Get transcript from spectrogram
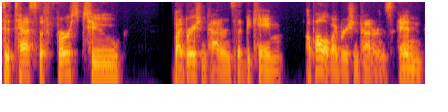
to test the first two vibration patterns that became Apollo vibration patterns. And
